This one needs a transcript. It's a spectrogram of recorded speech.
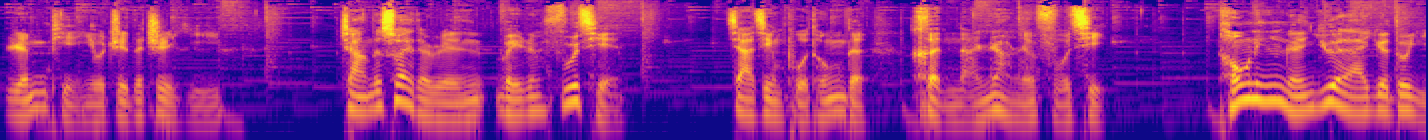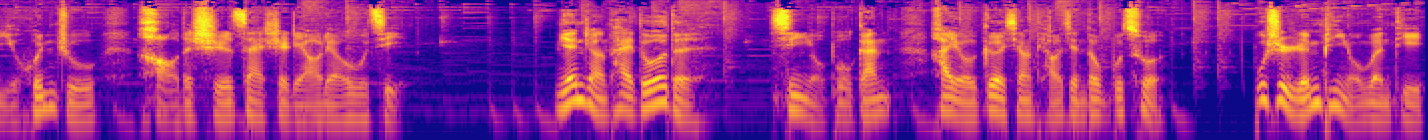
人品又值得质疑；长得帅的人为人肤浅，家境普通的很难让人服气。同龄人越来越多已婚族，好的实在是寥寥无几。年长太多的，心有不甘；还有各项条件都不错，不是人品有问题，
